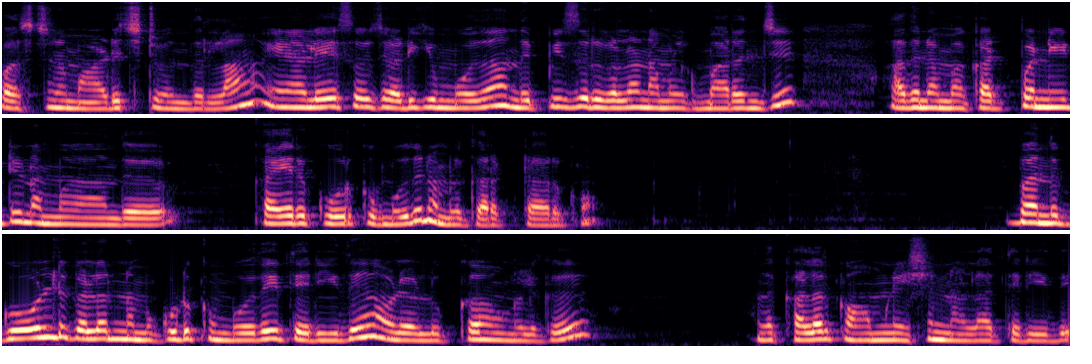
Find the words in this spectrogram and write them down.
ஃபஸ்ட்டு நம்ம அடிச்சுட்டு வந்துடலாம். ஏன்னா லேஸை வச்சு அடிக்கும்போது அந்த பிசுறுகள்லாம் நம்மளுக்கு மறைஞ்சு அதை நம்ம கட் பண்ணிவிட்டு நம்ம அந்த கயிறை கோர்க்கும் போது நம்மளுக்கு கரெக்டாக இருக்கும். இப்போ அந்த கோல்டு கலர் நம்ம கொடுக்கும்போதே தெரியுது அவ்வளோ லுக்காக அவங்களுக்கு அந்த கலர் காம்பினேஷன் நல்லா தெரியுது.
